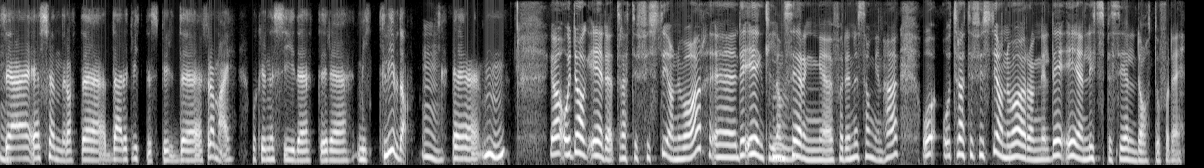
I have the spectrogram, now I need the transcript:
Så mm. jeg, jeg, kjenner at det, det er et vitnesbyrd eh, fra meg å kunne si det etter eh, mitt liv, da. Mm. Eh, mm. Ja, og i dag er det 31. januar. Eh, det er egentlig mm. lansering mm. for denne sangen her. Og, og 31. januar, Ragnhild, det er en litt spesiell dato for deg?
